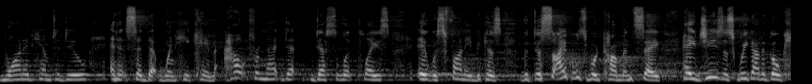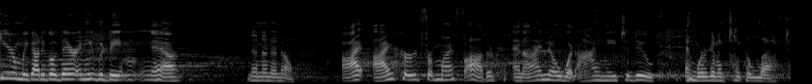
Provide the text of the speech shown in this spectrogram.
wanted him to do. And it said that when he came out from that de- desolate place, it was funny because the disciples would come and say, Hey, Jesus, we got to go here and we got to go there. And he would be, mm, Yeah, no, no, no, no. I, I heard from my father and I know what I need to do, and we're going to take a left.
